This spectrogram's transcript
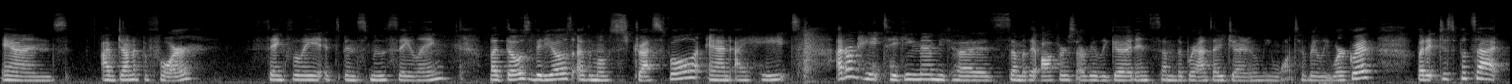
And I've done it before, thankfully it's been smooth sailing but those videos are the most stressful and i hate i don't hate taking them because some of the offers are really good and some of the brands i genuinely want to really work with but it just puts that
